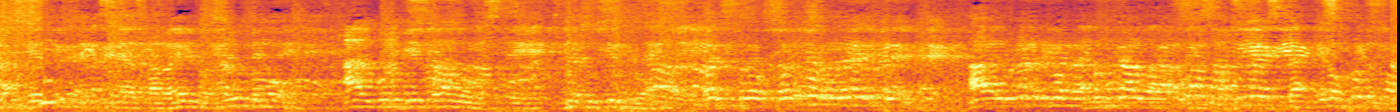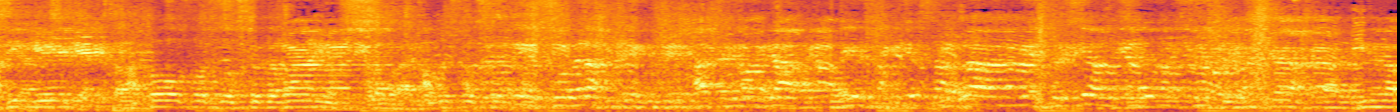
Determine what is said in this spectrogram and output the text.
Gracias, Manuel. Saludo al estado de su círculo. nuestro saludo al gobierno de la Calva, también en los próximos Así que a todos nuestros coterráneos, a nuestros soberane, a Semanga, en esta fiesta y y de la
